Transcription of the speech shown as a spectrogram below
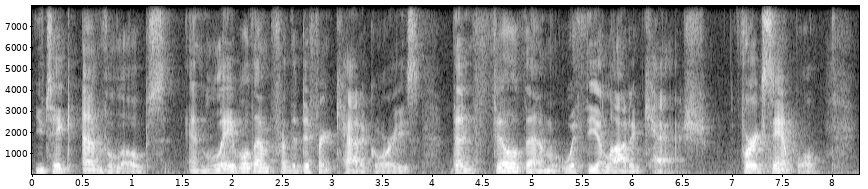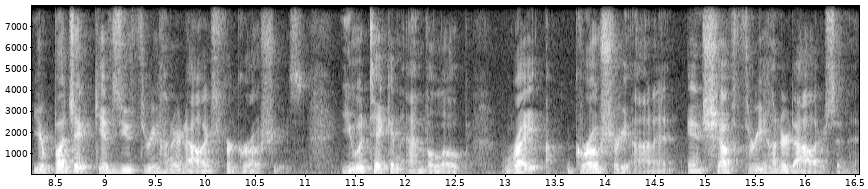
you take envelopes and label them for the different categories, then fill them with the allotted cash. For example, your budget gives you $300 for groceries. You would take an envelope, write grocery on it, and shove $300 in it.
